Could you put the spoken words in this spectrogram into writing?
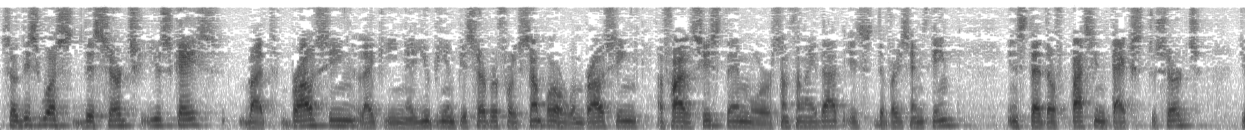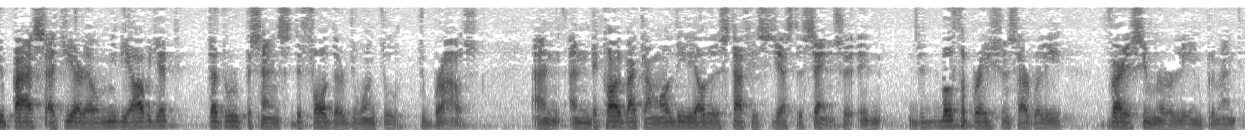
So this was the search use case, but browsing, like in a UPnP server, for example, or when browsing a file system or something like that, is the very same thing. Instead of passing text to search, you pass a GRL media object that represents the folder you want to, to browse. And, and the callback and all the other stuff is just the same. So in, the, both operations are really very similarly implemented.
